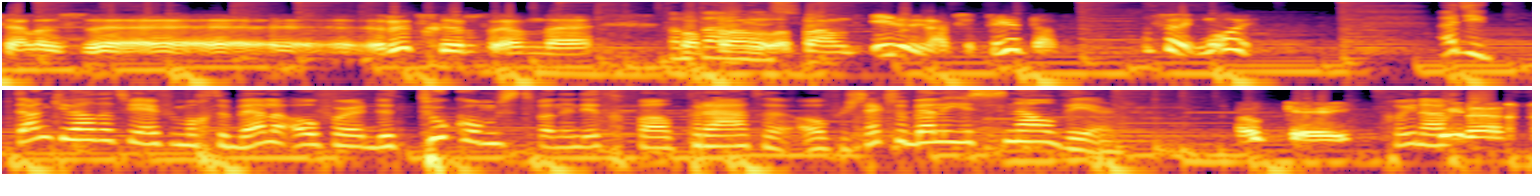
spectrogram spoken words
zelfs eh, eh, Rutger van, eh, Van Paul iedereen accepteert dat. Dat vind ik mooi. Adji, dankjewel dat we even mochten bellen over de toekomst van in dit geval praten over seks. We bellen je snel weer. Oké. Goeienacht. Goeienacht.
